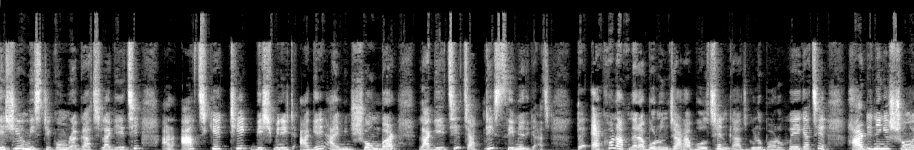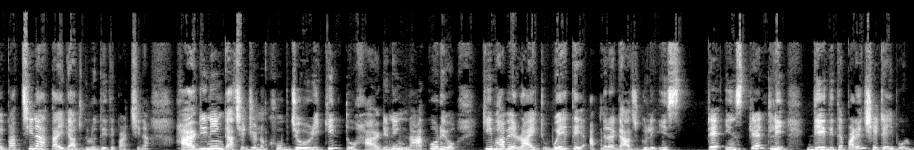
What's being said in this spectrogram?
দেশীয় মিষ্টি কুমড়া গাছ লাগিয়েছি, আর আজকে ঠিক বিশ মিনিট আগে আই মিন সোমবার, লাগিয়েছি চারটি সিমের গাছ। তো এখন আপনারা বলুন, যারা বলছেন গাছগুলো বড় হয়ে গেছে হার্ডেনিং এর সময় পাচ্ছি না, তাই গাছগুলো দিতে পারছি না। হার্ডেনিং গাছের জন্য খুব জরুরি, কিন্তু হার্ডেনিং না করেও কীভাবে রাইট ওয়েতে আপনারা গাছগুলি ইনস্ট্যান্টলি দিয়ে দিতে পারেন, সেটাই বলব।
